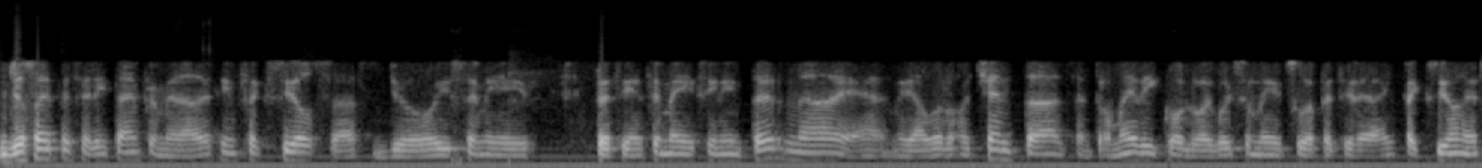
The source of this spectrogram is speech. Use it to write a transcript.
Yo soy especialista en enfermedades infecciosas. Yo hice mi residencia en medicina interna a mediados de los 80 en centro médico, luego hice mi subespecialidad en infecciones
